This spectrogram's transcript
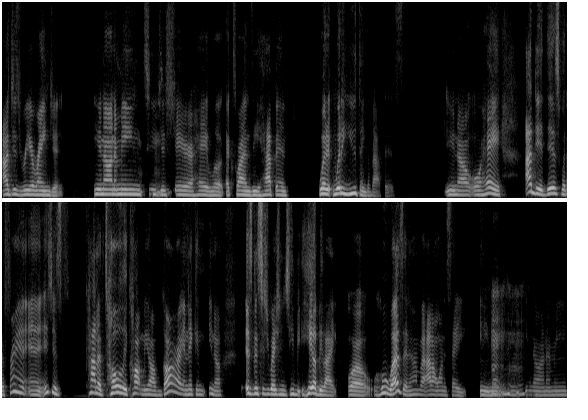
I just rearrange it. You know what I mean? To mm-hmm. just share, hey, look, X, Y, and Z happened. What what do you think about this? You know, or hey, I did this with a friend and it just kind of totally caught me off guard. And they can, you know, it's been situations he be, he'll be like, well, who was it? And I'm like, I don't want to say any name. Mm-hmm. You know what I mean?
